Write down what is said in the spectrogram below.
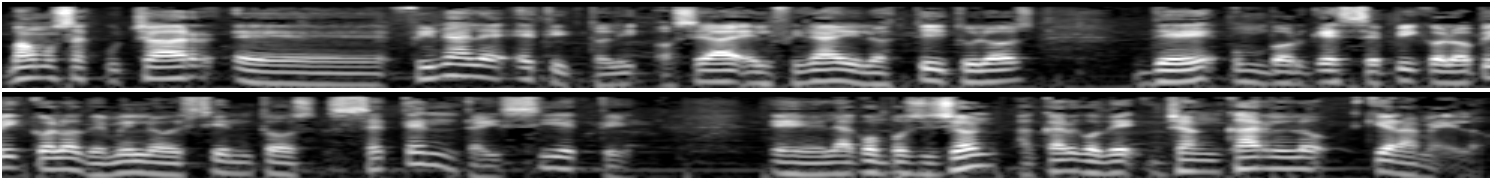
Vamos a escuchar eh, finales e titoli, o sea, el final y los títulos de un Borghese Piccolo Piccolo de 1977. Eh, la composición a cargo de Giancarlo Chiaramelo.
